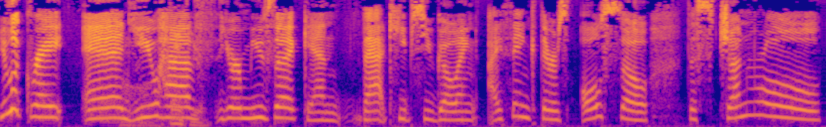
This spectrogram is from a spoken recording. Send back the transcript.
you look great and you have you. your music and that keeps you going. I think there's also this general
